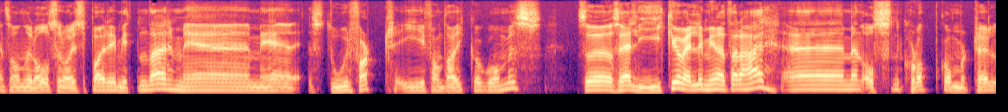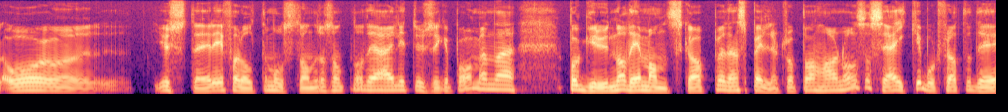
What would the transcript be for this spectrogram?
en sånn Rolls-Royce-par i midten der, med, med, stor fart i van Dijk og Gomez. Så, så, jeg liker jo veldig mye dette her. Eh, men åssen Klopp kommer til å justere i forhold til motstandere og sånt, og det er jeg litt usikker på. Men eh, på grunn av det mannskapet, den spillertroppen han har nå, så ser jeg ikke bort fra at det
